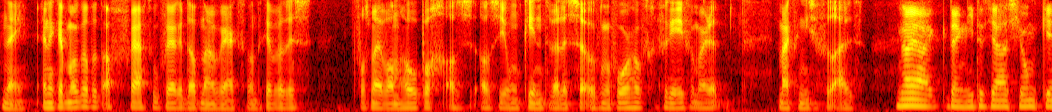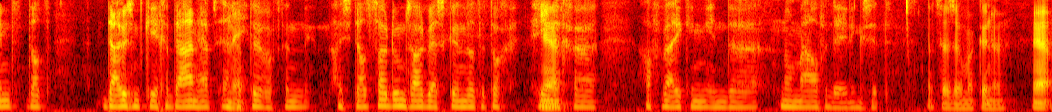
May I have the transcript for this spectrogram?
Nee. En ik heb me ook altijd afgevraagd hoe ver dat nou werkt. Want ik heb wel eens, volgens mij wanhopig als, als jong kind, wel eens over mijn voorhoofd gewreven. Maar dat maakte niet zoveel uit. Nou ja, ik denk niet dat je als jong kind dat duizend keer gedaan hebt en Nee. geturfd. En als je dat zou doen, zou het best kunnen dat er toch enige afwijking in de normaalverdeling zit. Dat zou zomaar kunnen. Ja.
